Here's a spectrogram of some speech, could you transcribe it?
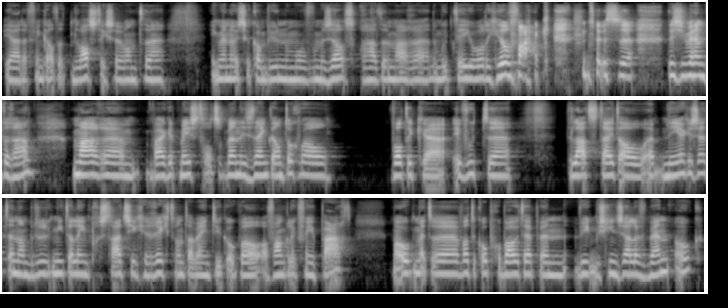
ja, dat vind ik altijd het lastigste. Want uh, ik ben nooit zo kampioen om over mezelf te praten. Maar uh, moet ik tegenwoordig heel vaak. dus, uh, dus je bent eraan. Maar um, waar ik het meest trots op ben, is denk ik dan toch wel wat ik even goed de laatste tijd al heb neergezet. En dan bedoel ik niet alleen prestatiegericht, want daar ben je natuurlijk ook wel afhankelijk van je paard. Maar ook met wat ik opgebouwd heb en wie ik misschien zelf ben ook.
